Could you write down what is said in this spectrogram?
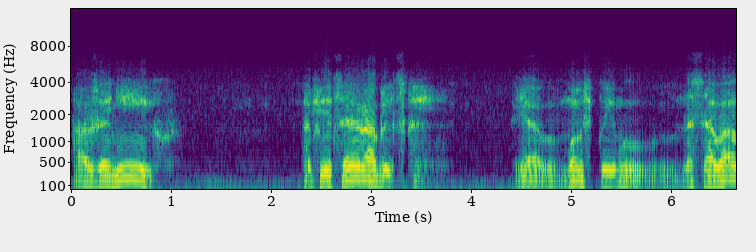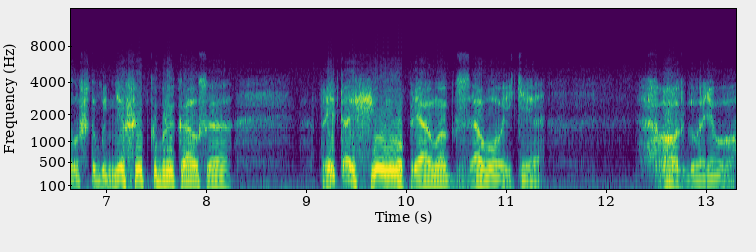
а жених, офицер Аглицкой. Я в моську ему носовал, чтобы не шибко брыкался, притащил его прямо к завойке. Вот, говорю,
